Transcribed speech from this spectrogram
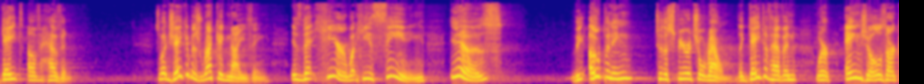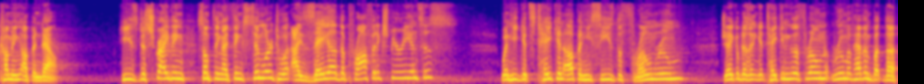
gate of heaven. So, what Jacob is recognizing is that here, what he is seeing is the opening to the spiritual realm, the gate of heaven where angels are coming up and down. He's describing something I think similar to what Isaiah the prophet experiences when he gets taken up and he sees the throne room. Jacob doesn't get taken to the throne room of heaven, but the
